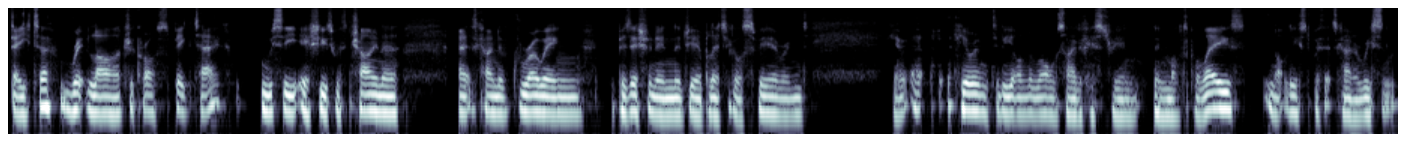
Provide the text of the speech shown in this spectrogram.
data writ large across big tech. We see issues with China and its kind of growing position in the geopolitical sphere and you know, appearing to be on the wrong side of history in, in multiple ways, not least with its kind of recent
